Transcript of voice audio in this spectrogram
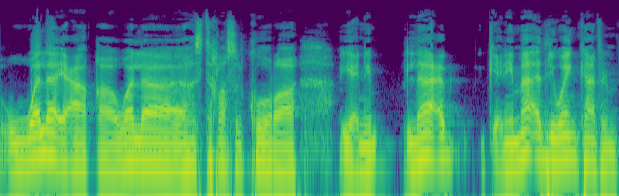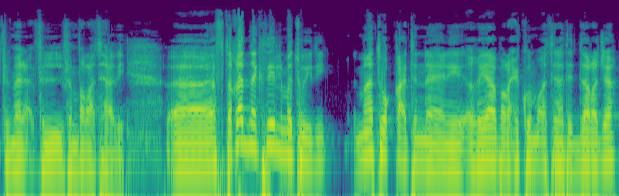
ولا إعاقة ولا استخلاص الكورة. يعني لاعب يعني ما أدري وين كان في في في المباراة هذه. آه، افتقدنا كثير المتويدي ما توقعت انه يعني غيابه راح يكون مؤثر هذه الدرجة.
